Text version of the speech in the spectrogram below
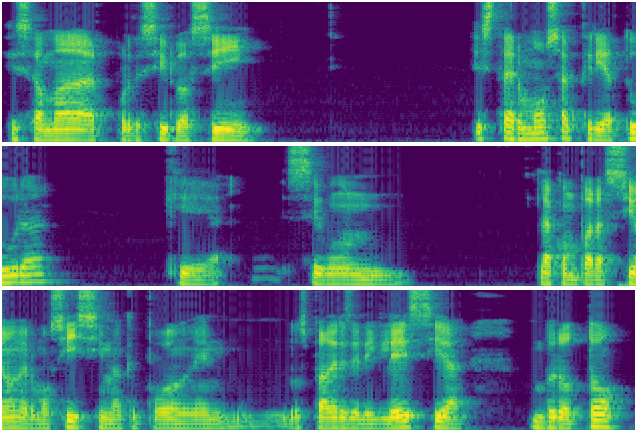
Es amar, por decirlo así, esta hermosa criatura que, según la comparación hermosísima que ponen los padres de la Iglesia, brotó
